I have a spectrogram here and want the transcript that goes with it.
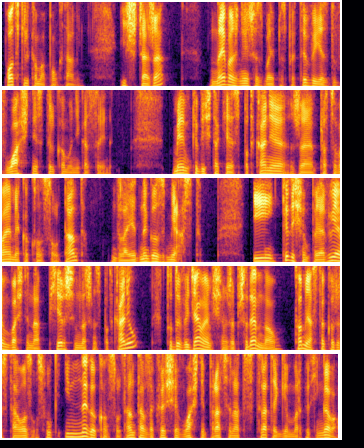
pod kilkoma punktami. I szczerze, najważniejsze z mojej perspektywy jest właśnie styl komunikacyjny. Miałem kiedyś takie spotkanie, że pracowałem jako konsultant dla jednego z miast i kiedy się pojawiłem właśnie na pierwszym naszym spotkaniu, to dowiedziałem się, że przede mną to miasto korzystało z usług innego konsultanta w zakresie właśnie pracy nad strategią marketingową.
